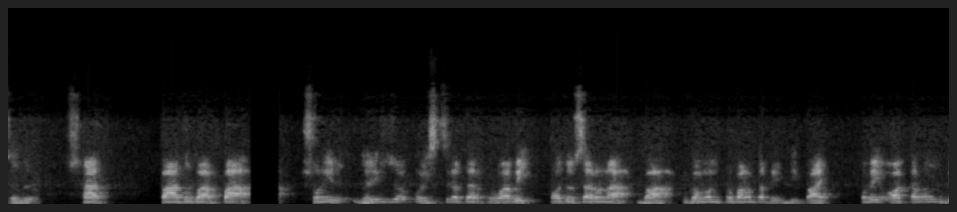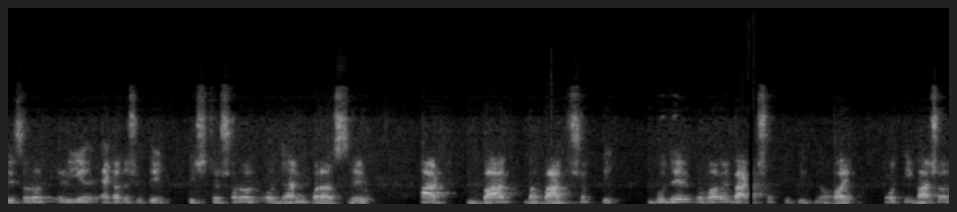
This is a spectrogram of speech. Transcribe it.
চন্দ্র, সাত, পাদ বা পা, শনির ধৈর্য ও স্থিরতার প্রভাবে পদচারণা বা গমন প্রবণতা বৃদ্ধি পায়। তবে অকারণ বিচরণ এড়িয়ে একাদশীতে ইষ্ট স্মরণ ও ধ্যান করা শ্রেয়। আট, বাঘ বা বাঘ শক্তি বুধের প্রভাবে বাঘ শক্তি তীক্ষ্ণ হয়। অতি ভাষণ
